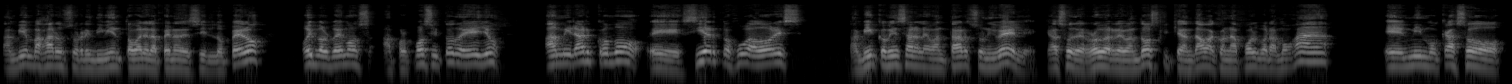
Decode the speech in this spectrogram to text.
también bajaron su rendimiento, vale la pena decirlo. Pero hoy volvemos a propósito de ello a mirar cómo eh, ciertos jugadores también comienzan a levantar su nivel. El caso de Robert Lewandowski, que andaba con la pólvora mojada. El mismo caso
